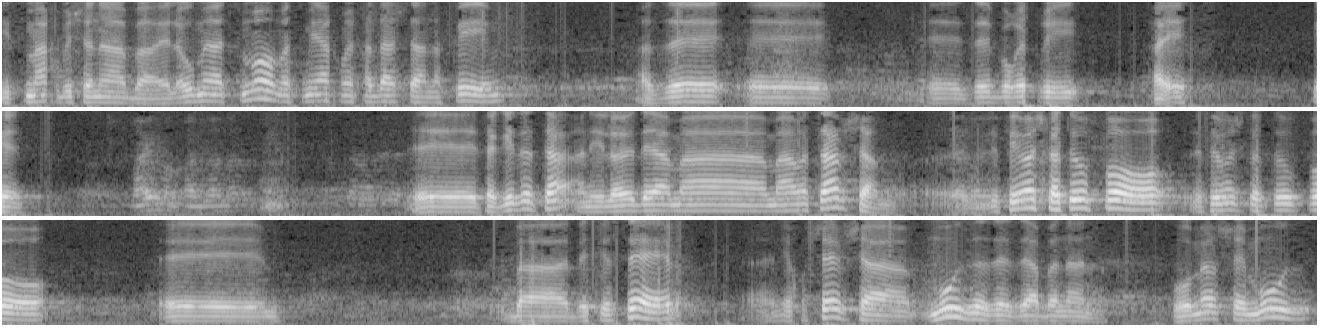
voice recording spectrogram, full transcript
יצמח בשנה הבאה, אלא הוא מעצמו מצמיח מחדש את הענפים, אז זה, אה, אה, זה בורא פרי העץ. כן. מה עם הבננה? אה, תגיד אתה, אני לא יודע מה, מה המצב שם. לפי מה שכתוב פה, לפי מה שכתוב פה, בבית יוסף, אני חושב שהמוז הזה זה הבננה. הוא אומר שמוז,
